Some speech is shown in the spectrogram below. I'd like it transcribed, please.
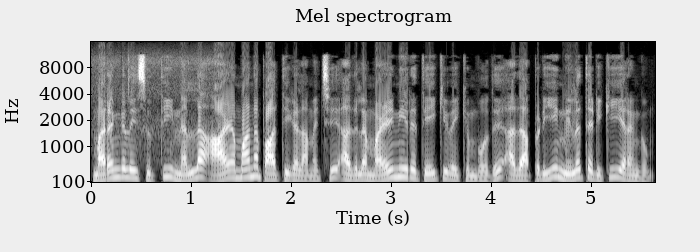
மரங்களை சுத்தி நல்ல ஆழமான பாத்திகள் அமைச்சு அதுல மழைநீரை தேக்கி வைக்கும்போது அது அப்படியே நிலத்தடிக்கு இறங்கும்.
